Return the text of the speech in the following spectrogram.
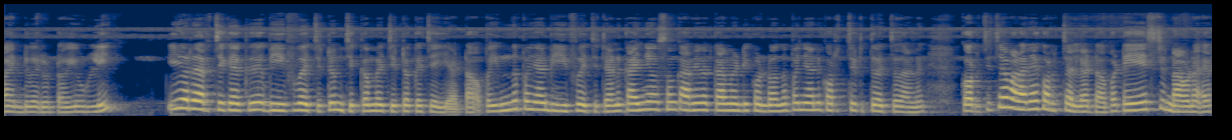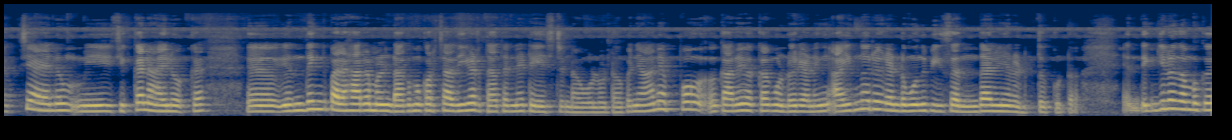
വയറ്റി വരും കേട്ടോ ഈ ഉള്ളി. ഈ ഒരു ഇറച്ചിക്കേക്ക് ബീഫ് വെച്ചിട്ടും ചിക്കൻ വെച്ചിട്ടൊക്കെ ചെയ്യാം കേട്ടോ. അപ്പോൾ ഇന്നിപ്പോൾ ഞാൻ ബീഫ് വെച്ചിട്ടാണ്. കഴിഞ്ഞ ദിവസം കറി വെക്കാൻ വേണ്ടി കൊണ്ടുവന്നപ്പോൾ ഞാൻ കുറച്ചെടുത്ത് വെച്ചതാണ്. കുറച്ചിച്ചാൽ വളരെ കുറച്ചല്ല കേട്ടോ. അപ്പോൾ ടേസ്റ്റ് ഉണ്ടാവണം. ഇറച്ചി ആയാലും ഈ ചിക്കൻ ആയാലും ഒക്കെ എന്തെങ്കിലും പലഹാരം നമ്മൾ ഉണ്ടാക്കുമ്പോൾ കുറച്ച് അധികം എടുത്താൽ തന്നെ ടേസ്റ്റ് ഉണ്ടാവുള്ളൂ കേട്ടോ അപ്പോൾ ഞാനെപ്പോൾ കറി വെക്കാൻ കൊണ്ടുവരികയാണെങ്കിൽ അതിന്നൊരു രണ്ട് മൂന്ന് പീസ് എന്തായാലും ഞാൻ എടുത്ത് വെക്കും കേട്ടോ എന്തെങ്കിലും നമുക്ക്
